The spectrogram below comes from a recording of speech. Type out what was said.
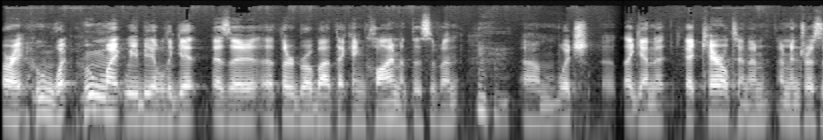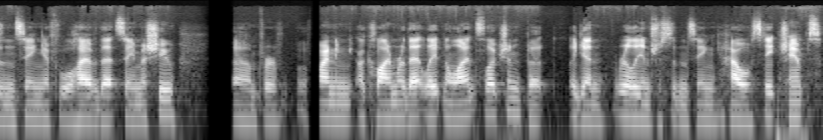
All right, who what who might we be able to get as a, a third robot that can climb at this event? Um, which uh, again at, at Carrollton, I'm I'm interested in seeing if we'll have that same issue um, for finding a climber that late in alliance selection. But again, really interested in seeing how state champs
